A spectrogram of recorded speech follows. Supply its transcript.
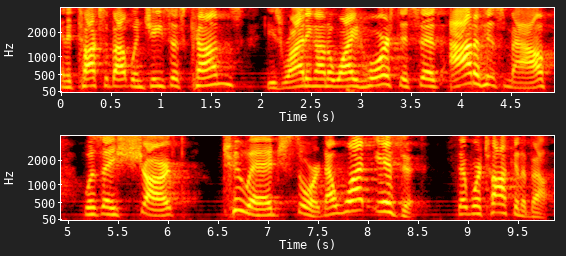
and it talks about when Jesus comes, he's riding on a white horse, it says out of his mouth was a sharp two-edged sword. Now what is it that we're talking about?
